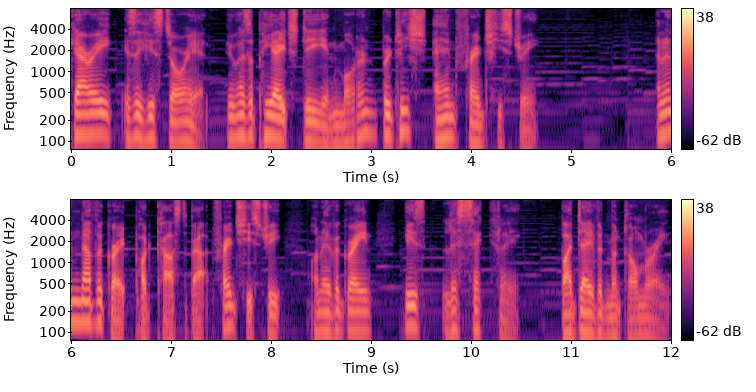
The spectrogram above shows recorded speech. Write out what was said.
Gary is a historian who has a PhD in modern British and French history. And another great podcast about French history on Evergreen is Le Siècle by David Montgomery.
